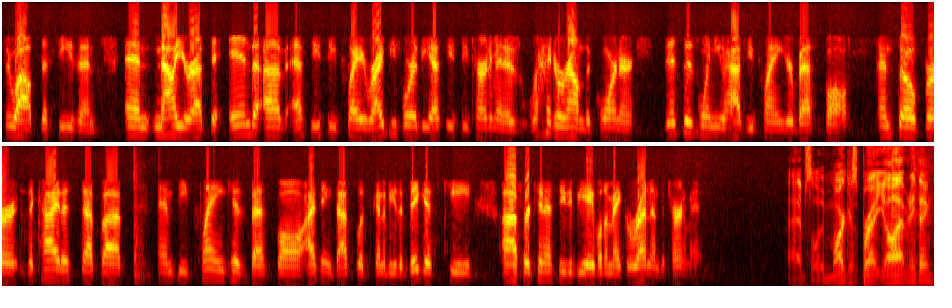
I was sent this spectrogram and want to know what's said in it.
throughout the season. And now you're at the end of SEC play, right before the SEC tournament is right around the corner. This is when you have to be playing your best ball. And so for Zakai to step up and be playing his best ball, I think that's what's going to be the biggest key uh, for Tennessee to be able to make a run in the tournament. Absolutely. Marcus Brett, y'all have anything?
